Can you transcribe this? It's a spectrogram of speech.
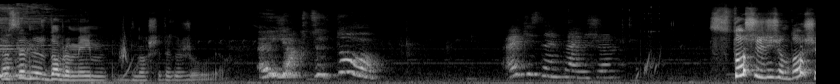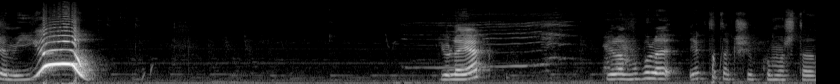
Następny... Dobra, miej wnoszę tego żółwia. Ej, ja chcę to! A jaki jest najtańszy? 168! Yo! Jula, jak? Jula, w ogóle, jak to tak szybko masz te...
